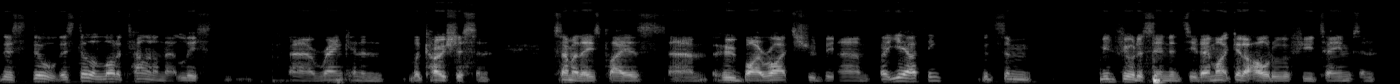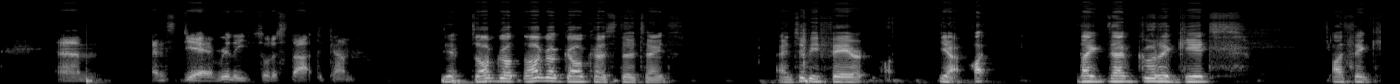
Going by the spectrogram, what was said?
there's still there's still a lot of talent on that list. Uh, Rankine and Lukosius and some of these players um, who by rights should be. Um, but yeah, I think with some midfield ascendancy, they might get a hold of a few teams and um, and yeah, really sort of start to come. Yeah, so I've got I've got Gold Coast thirteenth, and to be fair, yeah, I, they they've got to get. I think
